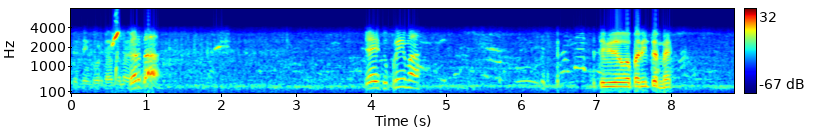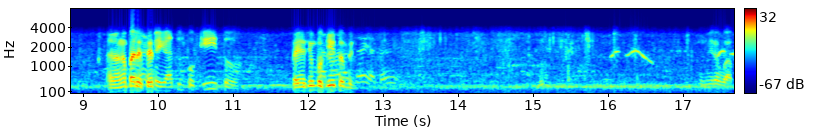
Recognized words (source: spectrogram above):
Se está engordando la ¿Verdad? Ey, tu prima. Este video va para internet. Ahí van a aparecer. Pegate un poquito. Péguense un poquito. Mira guapo.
